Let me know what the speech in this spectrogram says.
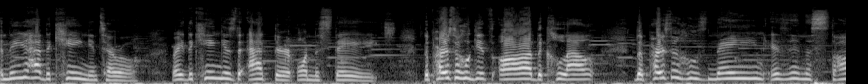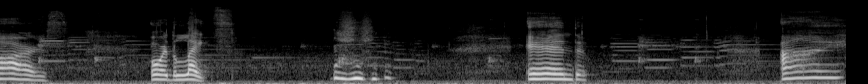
And then you have the king in tarot, right? The king is the actor on the stage, the person who gets all the clout, the person whose name is in the stars or the lights. and I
